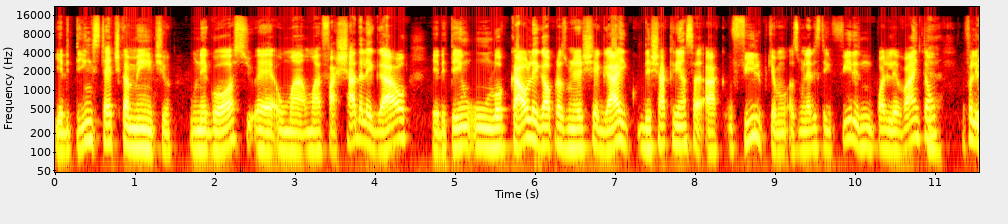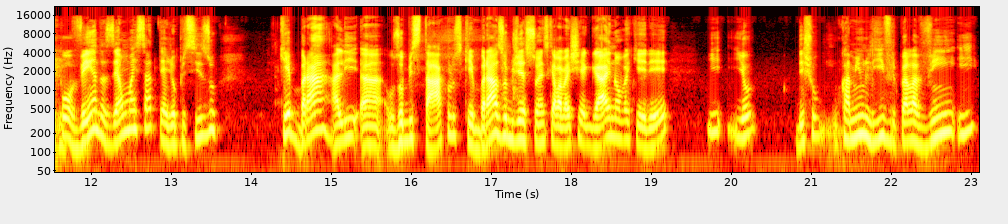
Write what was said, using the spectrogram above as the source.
e ele tem esteticamente um negócio, é, uma, uma fachada legal, ele tem um, um local legal para as mulheres chegar e deixar a criança, a- o filho, porque as mulheres têm filhos, não pode levar, então É. eu falei, pô, vendas é uma estratégia, eu preciso quebrar ali ah, os obstáculos, quebrar as objeções que ela vai chegar e não vai querer, e, e eu deixo um caminho livre para ela vir e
